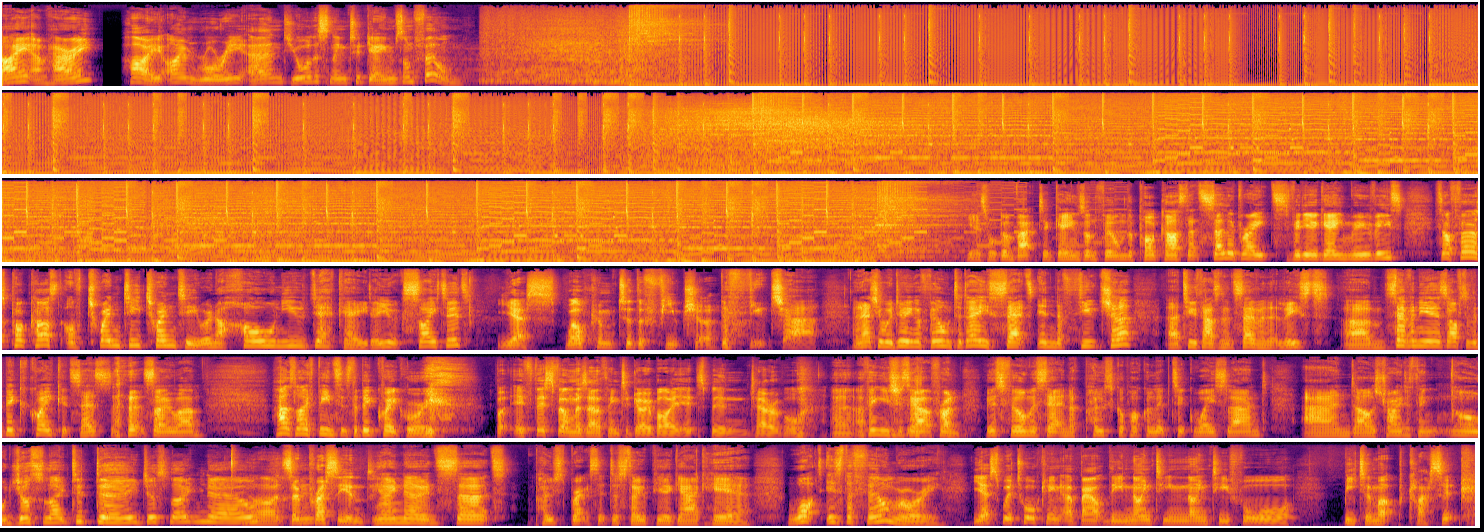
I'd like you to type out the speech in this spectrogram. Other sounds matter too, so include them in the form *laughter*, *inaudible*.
Hi, I'm Harry. Hi, I'm Rory, and you're listening to Games on Film. Welcome back to Games on Film, the podcast that celebrates video game movies. It's our first podcast of 2020. We're in a whole new decade. Are you excited? Yes, welcome to the future. The future. And actually, we're doing a film today set in the future, uh, 2007 at least. Um, seven years after the big quake, it says. *laughs* so, um, how's life been since the big quake, Rory? *laughs* But if this film is anything to go by, it's been terrible. *laughs* Uh, I think you should say out front, this film is set in a post-apocalyptic wasteland, and I was trying to think, oh, just like today, just like now. Oh, it's so prescient. Yeah, I know. Insert post-Brexit dystopia gag here. What is the film, Rory? Yes, we're talking about the 1994 beat 'em up classic,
